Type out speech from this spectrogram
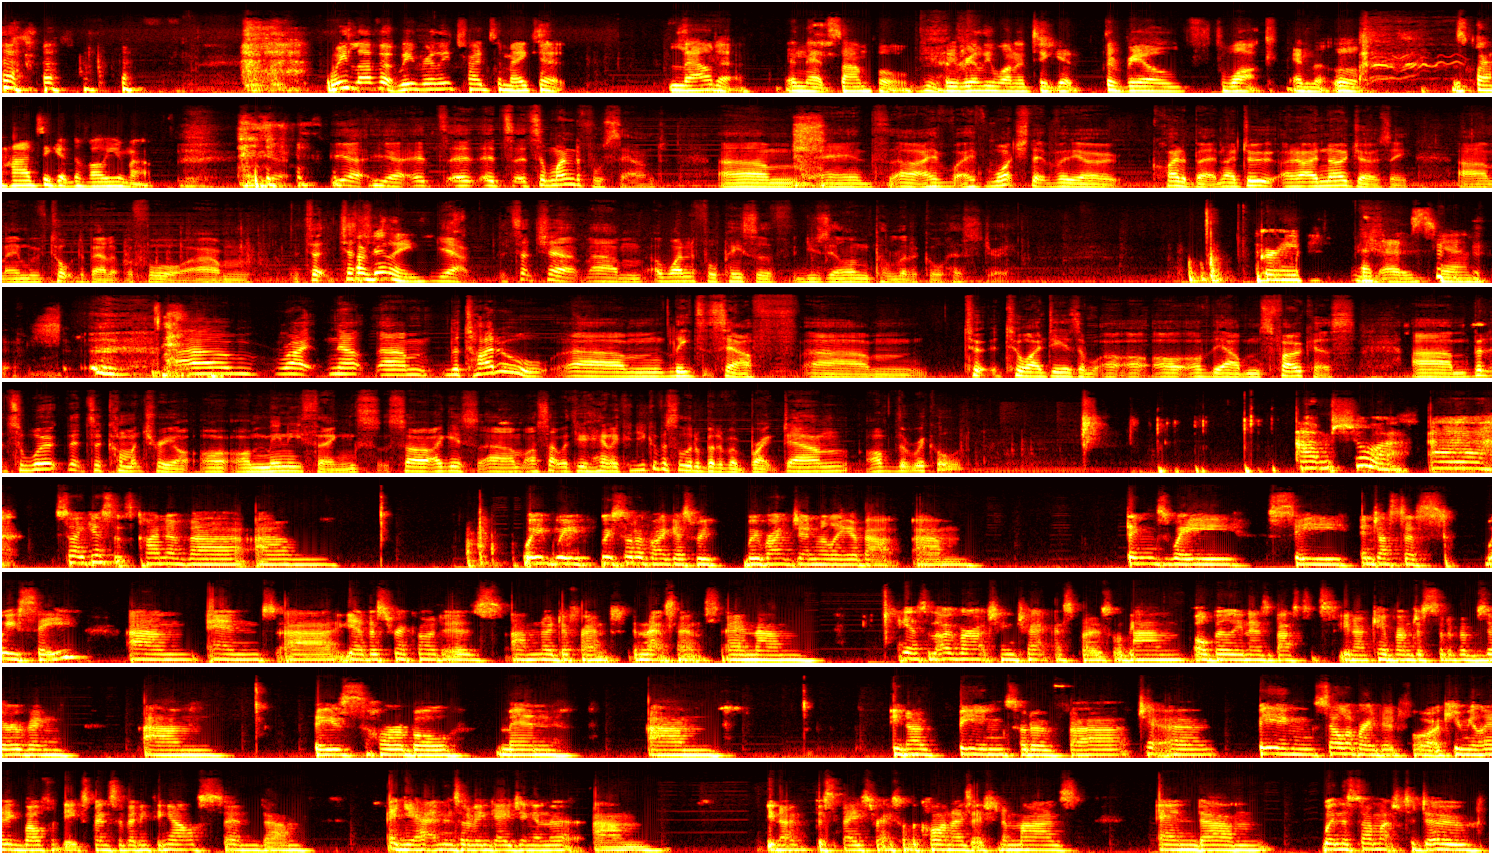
We love it. We really tried to make it louder in that sample. Yeah. We really wanted to get the real thwack and the ugh. it's quite hard to get the volume up. yeah, yeah, it's it, it's it's a wonderful sound, um, and uh, I've I've watched that video quite a bit, and I do I, I know Josie, um, and we've talked about it before. Um, it's a, just Oh, really? yeah, it's such a um, a wonderful piece of New Zealand political history. Agreed. It is, yeah. um, right now, um, the title um, leads itself um, to, to ideas of, of, of the album's focus, um, but it's a work that's a commentary on, on many things. So I guess um, I'll start with you, Hannah. Could you give us a little bit of a breakdown of the record? Um, sure. Uh, so I guess it's kind of uh, um, we, we we sort of I guess we we write generally about um, things we see, injustice we see, um, and uh, yeah, this record is um, no different in that sense. And um, yeah, so the overarching track, I suppose, will be um, "All Billionaires Bastards." You know, came from just sort of observing um, these horrible men. Um, you know, being sort of uh, ch- uh, being celebrated for accumulating wealth at the expense of anything else, and um, and yeah, and then sort of engaging in the um, you know the space race or the colonization of Mars, and um, when there's so much to do,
